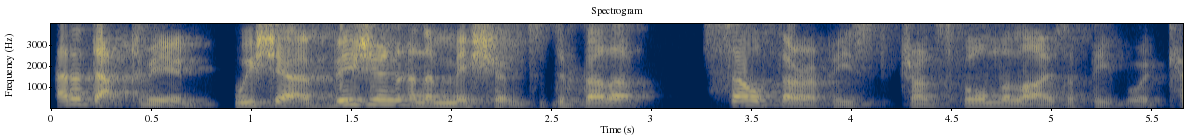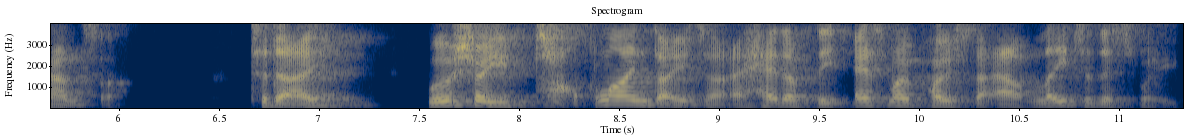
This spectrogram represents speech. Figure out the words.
At Adaptimmune, we share a vision and a mission to develop cell therapies to transform the lives of people with cancer. Today, we'll show you top-line data ahead of the ESMO poster out later this week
